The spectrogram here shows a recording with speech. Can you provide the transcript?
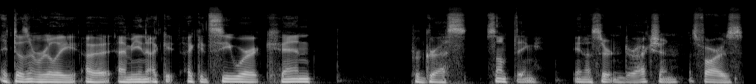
it doesn't really. Uh, I mean, I could I could see where it can progress something in a certain direction as far as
